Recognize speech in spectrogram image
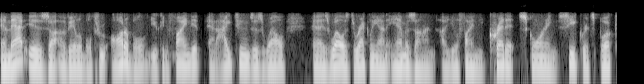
And that is uh, available through Audible. You can find it at iTunes as well, as well as directly on Amazon. Uh, you'll find the Credit Scoring Secrets book.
